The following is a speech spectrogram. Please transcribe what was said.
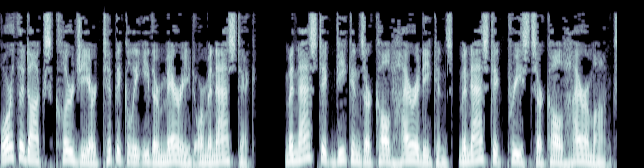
Orthodox clergy are typically either married or monastic. Monastic deacons are called hierodeacons, monastic priests are called hieromonks.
